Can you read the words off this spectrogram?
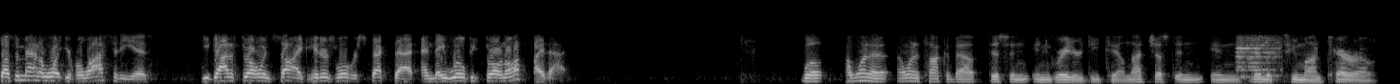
Doesn't matter what your velocity is, you got to throw inside. Hitters will respect that, and they will be thrown off by that. Well, I want to I want to talk about this in, in greater detail, not just in in limit to Montero,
